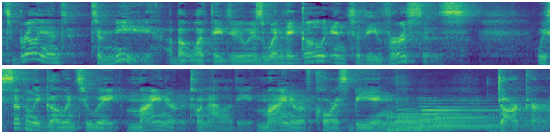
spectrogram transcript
What's brilliant to me about what they do is when they go into the verses, we suddenly go into a minor tonality. Minor, of course, being darker.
